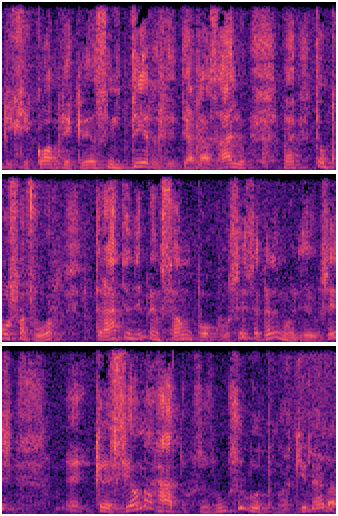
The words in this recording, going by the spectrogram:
que, que, cobre a criança inteira de, de agasalho. Né? Então, por favor, tratem de pensar um pouco. Vocês, a grande maioria de vocês, é, cresceu amarrado, vocês não se lutam. Aquilo era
